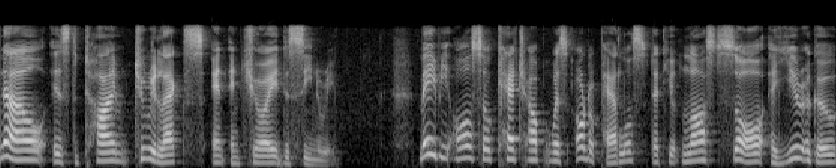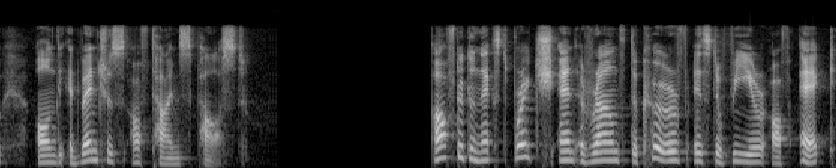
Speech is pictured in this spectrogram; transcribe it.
Now is the time to relax and enjoy the scenery. Maybe also catch up with other paddlers that you last saw a year ago on the adventures of times past. After the next bridge and around the curve is the weir of Egg,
